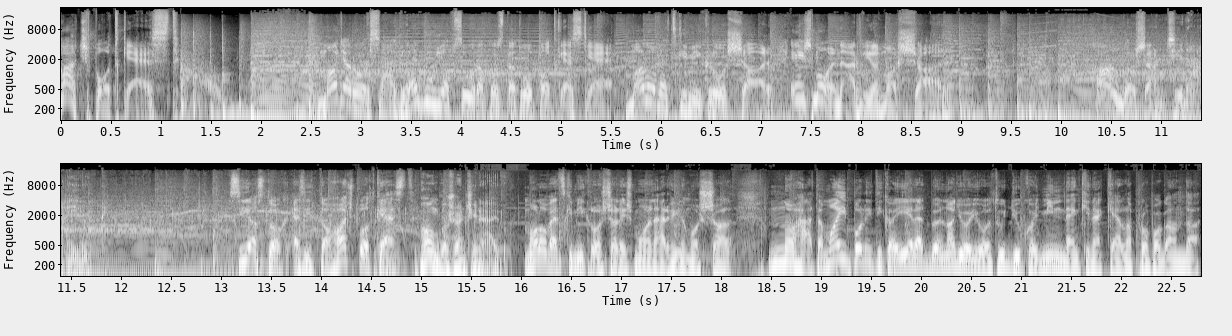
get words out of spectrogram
Hacs Podcast. Magyarország legújabb szórakoztató podcastje Malovecki Miklóssal és Molnár Vilmossal. Hangosan csináljuk! Sziasztok, ez itt a Hacs Podcast. Hangosan csináljuk. Malovecki Miklóssal és Molnár Vilmossal. No hát, a mai politikai életből nagyon jól tudjuk, hogy mindenkinek kell a propaganda.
